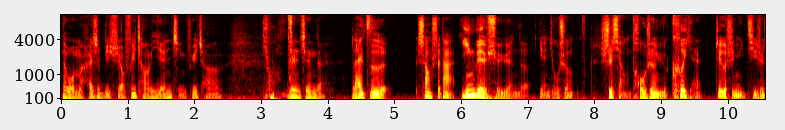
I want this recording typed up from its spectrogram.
那我们还是必须要非常严谨、非常有认真的。来自上师大音乐学院的研究生，是想投身于科研，这个是你其实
